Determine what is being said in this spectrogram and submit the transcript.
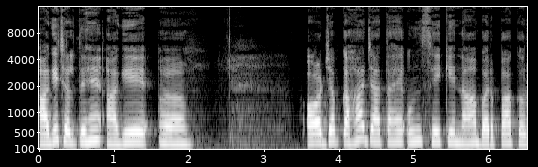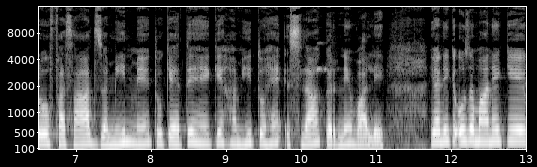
آگے چلتے ہیں، آگے اور جب کہا جاتا ہے ان سے کہ نہ برپا کرو فساد زمین میں، تو کہتے ہیں کہ ہم ہی تو ہیں اصلاح کرنے والے۔ یعنی کہ اس زمانے کے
